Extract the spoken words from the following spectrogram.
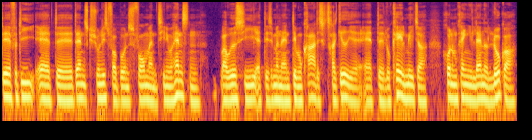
det er fordi, at øh, Dansk Journalistforbunds formand Tine Johansen var ude at sige, at det simpelthen er en demokratisk tragedie, at øh, lokalmedier rundt omkring i landet lukker,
